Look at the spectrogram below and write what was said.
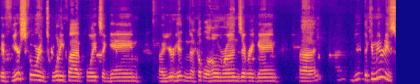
if you're scoring 25 points a game, uh, you're hitting a couple of home runs every game, uh, the community's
